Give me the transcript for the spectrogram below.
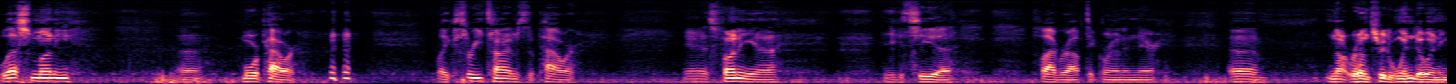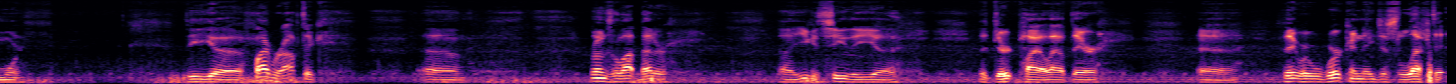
less money, uh, more power. like three times the power. And it's funny, uh, you can see a fiber optic run in there. Um, not run through the window anymore. The uh, fiber optic um, runs a lot better. Uh, you can see the uh, the dirt pile out there. they were working, they just left it.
